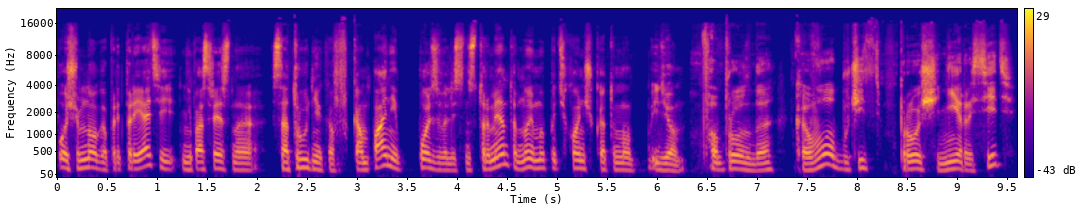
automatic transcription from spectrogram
очень много предприятий, непосредственно сотрудников компаний пользовались инструментом, ну и мы потихонечку к этому идем. Вопрос, да? Кого обучить проще, нейросеть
